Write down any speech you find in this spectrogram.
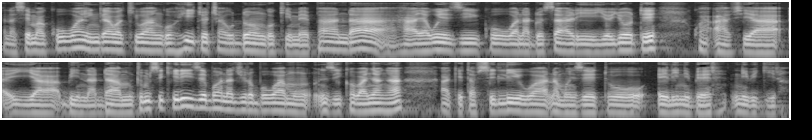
anasema kuwa ingawa kiwango hicho cha udongo kimepanda hayawezi kuwa na dosari yoyote kwa afya ya binadamu. Tumsikilize bwana Jeroboa Mziko Banyanga akitafsiliwa na mwenzetu Eliniber Nibigira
